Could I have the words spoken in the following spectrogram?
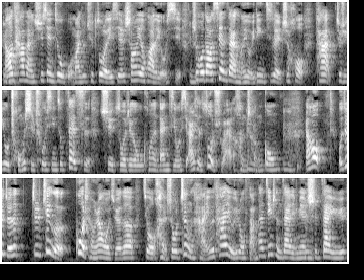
然后嗯他反正曲线救国嘛，就去做了一些商业化的游戏。嗯之后到现在可能有一定积累之后，他就是又重拾初心，就再次去做这个悟空的单机游戏，而且做出来了，很成功。嗯然后我就觉得，就是这个过程让我觉得就很受震撼，因为它有一种反叛精神在里面，嗯。是在于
